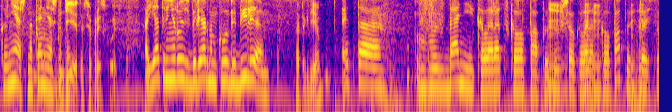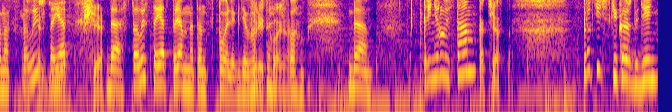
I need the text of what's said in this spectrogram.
Конечно, конечно. Где это все происходит? А Я тренируюсь в бильярдном клубе «Билия». Это где? Это в здании колорадского папы, бывшего колорадского папы. То есть у нас столы Ностальгия. стоят... Вообще. Да, столы стоят прямо на танцполе, где был Прикольно. танцпол. Да. Тренируюсь там Как часто? практически каждый день.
